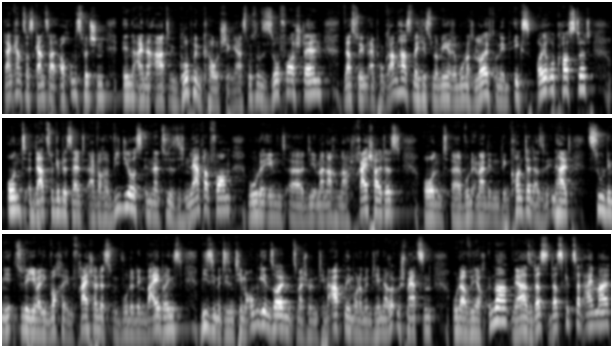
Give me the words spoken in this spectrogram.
dann kannst du das Ganze halt auch umswitchen in eine Art Gruppencoaching. Ja, das muss man sich so vorstellen, dass du eben ein Programm hast, welches über mehrere Monate läuft und eben x Euro kostet. Und dazu gibt es halt einfach Videos in einer zusätzlichen Lernplattform, wo du eben äh, die immer nach und nach freischaltest und äh, wo du immer den, den Content, also den Inhalt zu, dem, zu der jeweiligen Woche eben freischaltest und wo du dem beibringst, wie sie mit diesem Thema umgehen sollen, zum Beispiel mit dem Thema Abnehmen oder mit dem Thema Rückenschmerzen oder wie auch immer. Ja, also das, das gibt es halt einmal.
